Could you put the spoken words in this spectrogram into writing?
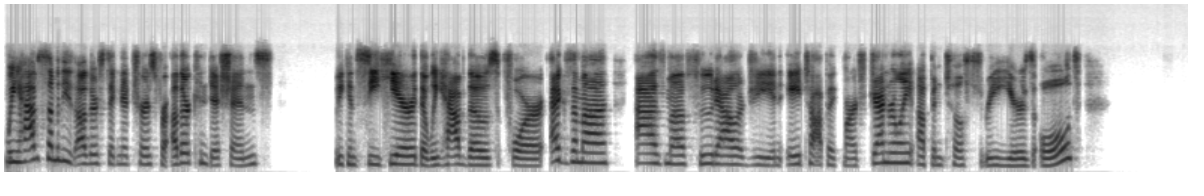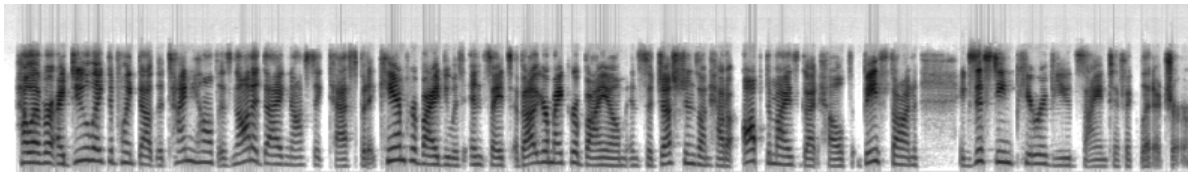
We have some of these other signatures for other conditions. We can see here that we have those for eczema, asthma, food allergy, and atopic march generally up until three years old. However, I do like to point out that Tiny Health is not a diagnostic test, but it can provide you with insights about your microbiome and suggestions on how to optimize gut health based on existing peer-reviewed scientific literature.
